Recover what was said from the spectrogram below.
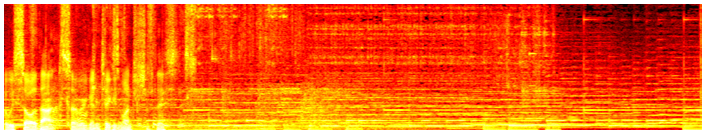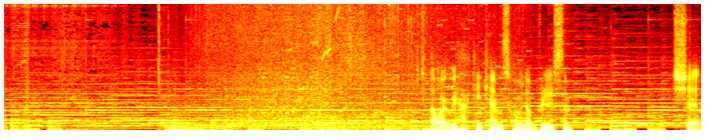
But we saw that, so we're going to take advantage of this. Business. That way we hacking chems when we don't produce them. Shit.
